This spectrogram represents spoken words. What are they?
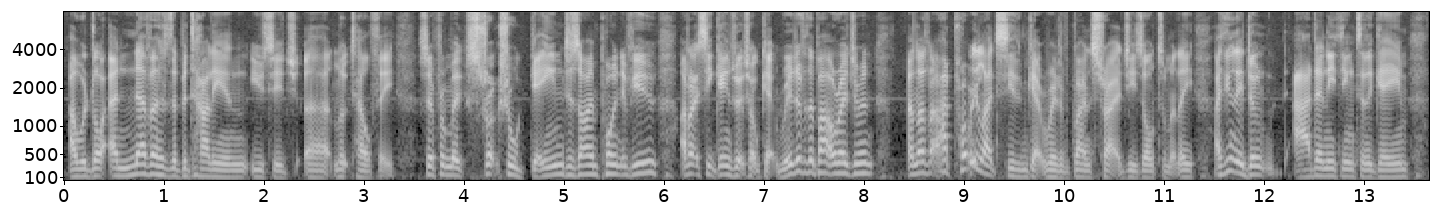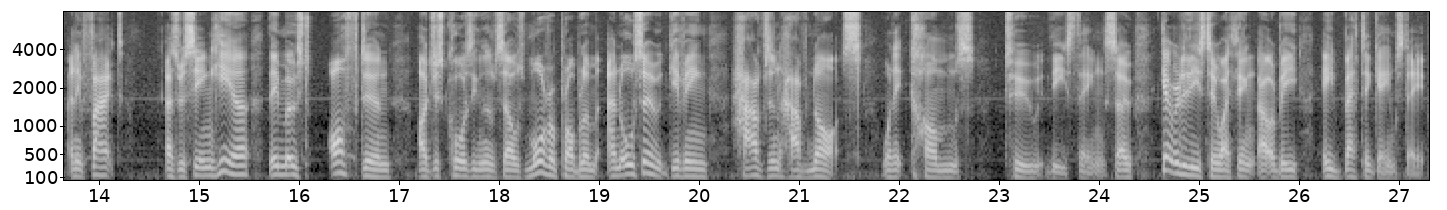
I would, and never has the battalion usage uh, looked healthy. So, from a structural game design point of view, I'd like to see Games Workshop get rid of the battle regiment, and I'd, I'd probably like to see them get rid of grand strategies. Ultimately, I think they don't add anything to the game, and in fact, as we're seeing here, they most often are just causing themselves more of a problem, and also giving haves and have-nots when it comes to these things. So, get rid of these two. I think that would be a better game state.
